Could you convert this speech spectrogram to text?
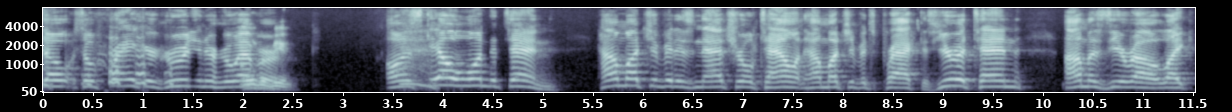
so so Frank or Gruden or whoever. Overview on a scale one to 10, how much of it is natural talent? How much of it's practice? You're a 10, I'm a zero. Like,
